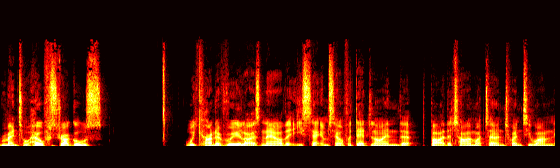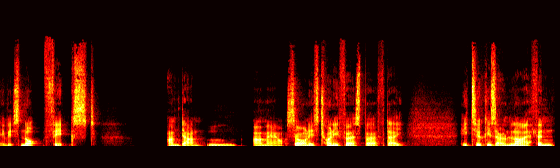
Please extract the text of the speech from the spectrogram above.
mental health struggles. We kind of realise now that he set himself a deadline that by the time I turn 21, if it's not fixed, I'm done. Mm. I'm out. So on his 21st birthday, he took his own life. And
